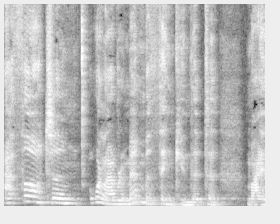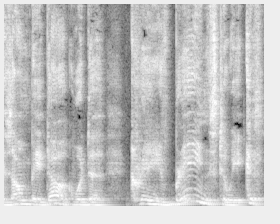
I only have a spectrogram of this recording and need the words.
I thought, um, well, I remember thinking that uh, my zombie dog would uh, crave brains to eat, because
